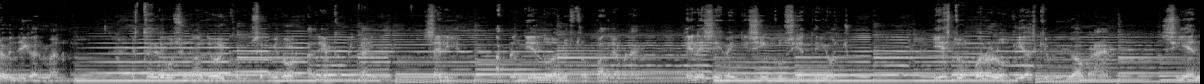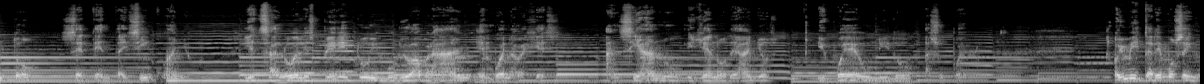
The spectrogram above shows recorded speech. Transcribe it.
le bendiga hermano. Este es el devocional de hoy con un servidor Adrián Capitán. Serie Aprendiendo de nuestro Padre Abraham. Génesis 25, 7 y 8. Y estos fueron los días que vivió Abraham, 175 años. Y exhaló el espíritu y murió Abraham en buena vejez, anciano y lleno de años, y fue unido a su pueblo. Hoy meditaremos en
